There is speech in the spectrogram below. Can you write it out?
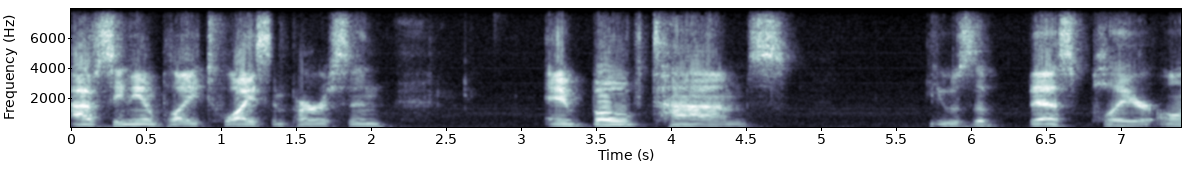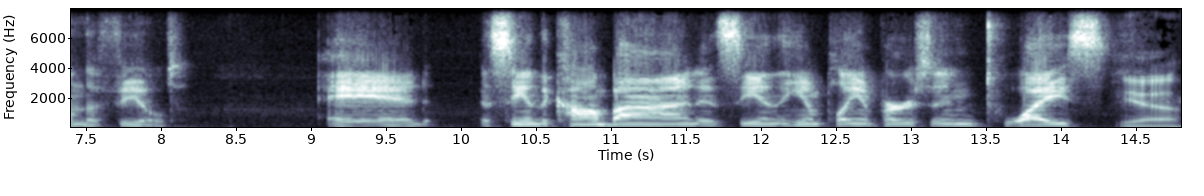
I've seen him play twice in person, and both times he was the best player on the field. And seeing the combine and seeing him play in person twice, Yeah,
